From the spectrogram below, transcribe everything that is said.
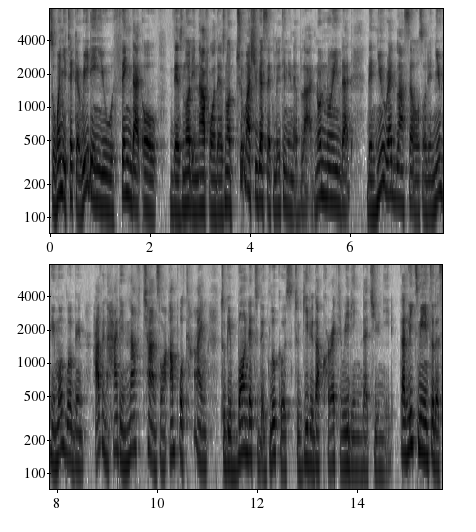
So when you take a reading, you think that, oh, there's not enough or there's not too much sugar circulating in the blood, not knowing that the new red blood cells or the new hemoglobin haven't had enough chance or ample time to be bonded to the glucose to give you that correct reading that you need. That leads me into the,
